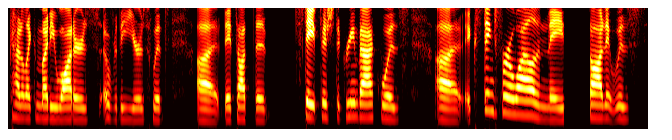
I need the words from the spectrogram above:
kind of like muddy waters over the years with uh, they thought the state fish, the greenback, was uh, extinct for a while, and they thought it was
